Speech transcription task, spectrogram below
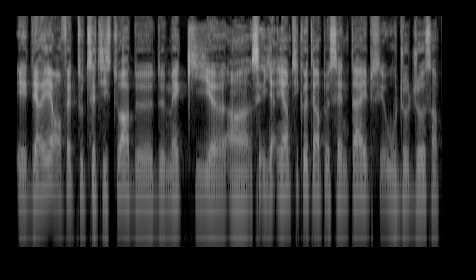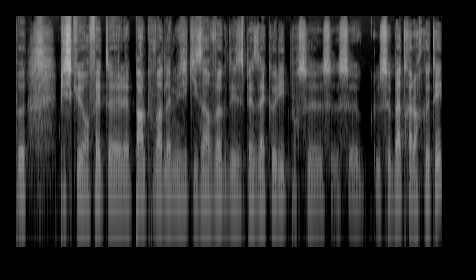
Et derrière, en fait, toute cette histoire de, de mecs qui, il y, a un petit côté un peu Sentai ou JoJo's un peu puisque en fait, par le pouvoir de la musique, ils invoquent des espèces d'acolytes pour se, se, se, battre à leur côté,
